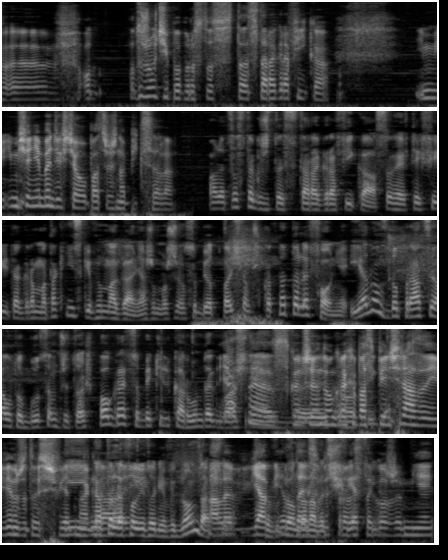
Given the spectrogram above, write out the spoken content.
e, od, odrzuci po prostu sta, stara grafika. Im, Im się nie będzie chciało patrzeć na piksele. Ale co z tego, że to jest stara grafika? Słuchaj, w tej chwili ta gra ma tak niskie wymagania, że możesz ją sobie odpalić na przykład na telefonie i jadąc do pracy autobusem czy coś, pograć sobie kilka rundek właśnie Jasne, w skończyłem tą grę chyba z pięć razy i wiem, że to jest świetna I gra. na telefonie i... to nie wygląda Ale ja, to ja wygląda nawet sprawę z tego, że mnie,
